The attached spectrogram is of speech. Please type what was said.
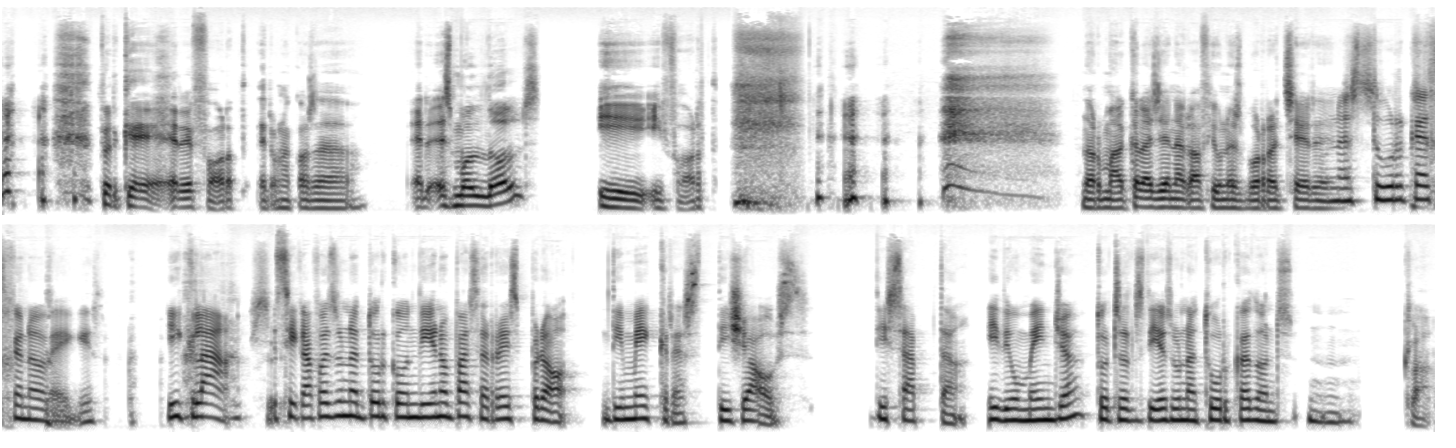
perquè era fort, era una cosa... Era, és molt dolç i, i fort. Normal que la gent agafi unes borratxeres. Unes turques que no veguis. I clar, Sí. si agafes una turca un dia no passa res, però dimecres, dijous, dissabte i diumenge, tots els dies una turca, doncs mm, Clar,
